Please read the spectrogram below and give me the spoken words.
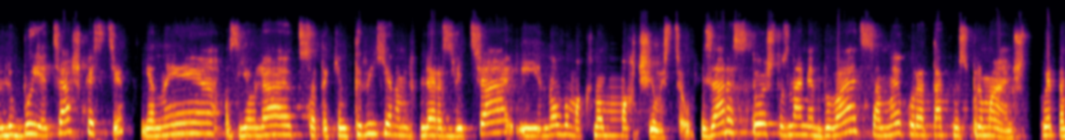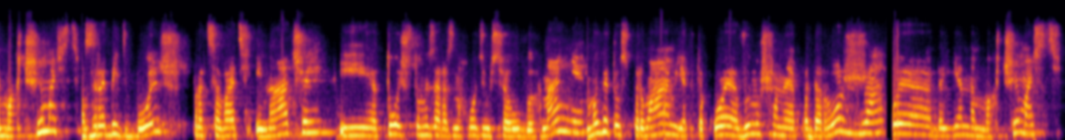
любыя цяжкасці яны з'яўляюцца таким трыггером для развіцця і новым акном магчымасцяў. Зараз тое что з нами адбываецца мы акурат так успрымаем гэта магчымасць зрабіць больш працаваць іначай. І то что мы зараз знаходзімся ў выгнанні мы гэта ўспрымаем як такое вымушанае падарожжа дае нам магчымасць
